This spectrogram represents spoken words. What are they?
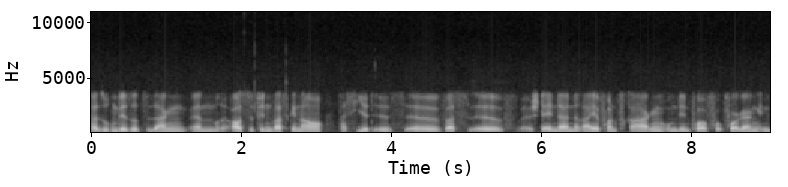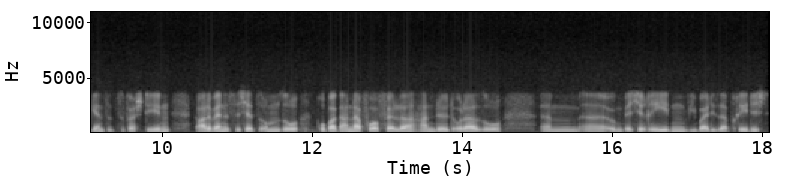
versuchen wir sozusagen ähm, was genau passiert ist, äh, was äh, stellen da eine Reihe von Fragen, um den Vor Vorgang in Gänze zu verstehen. Gerade wenn es sich jetzt um so Propagandavorfälle handelt oder so ähm, äh, irgendwelche Reden wie bei dieser Predigt,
